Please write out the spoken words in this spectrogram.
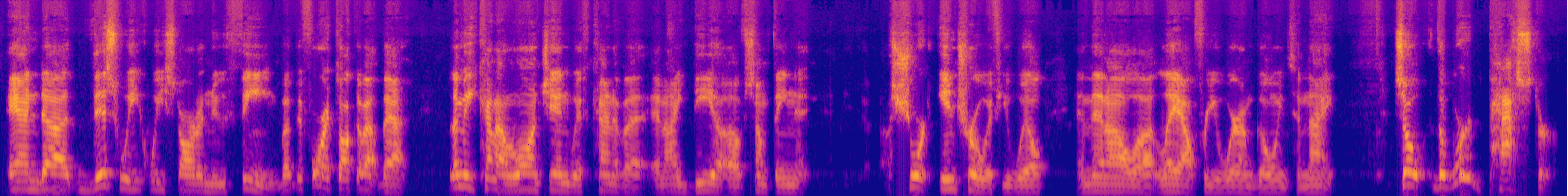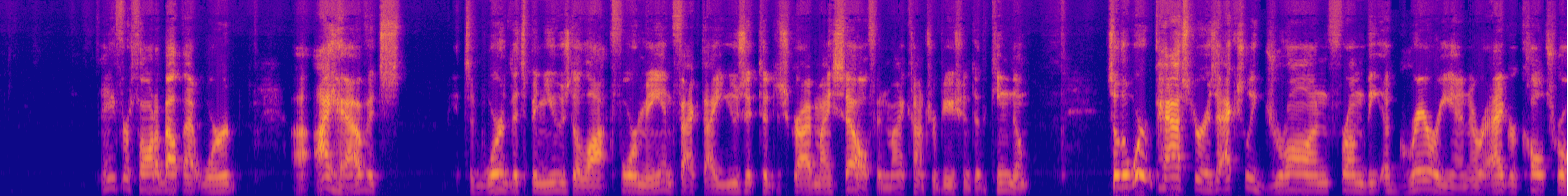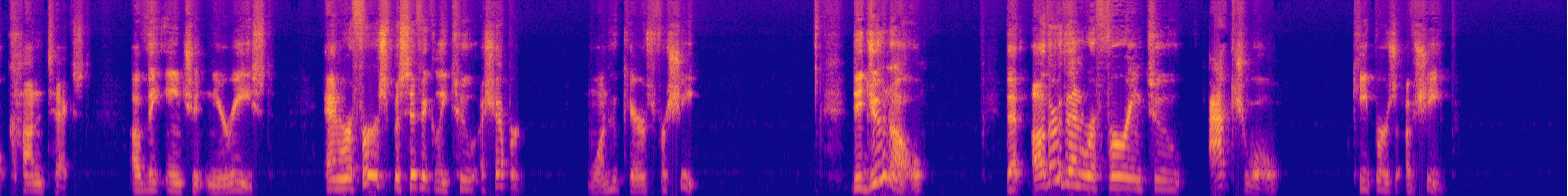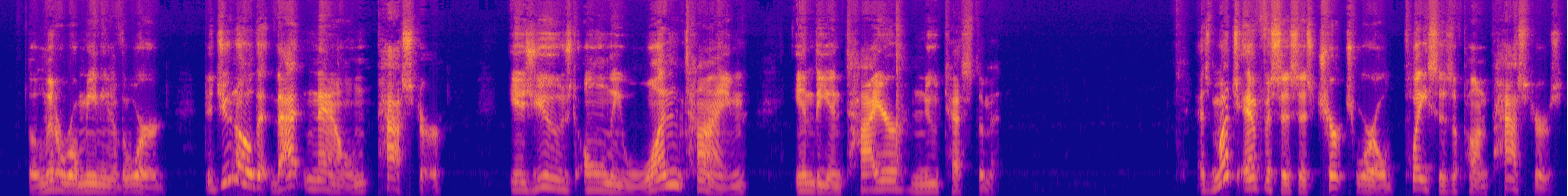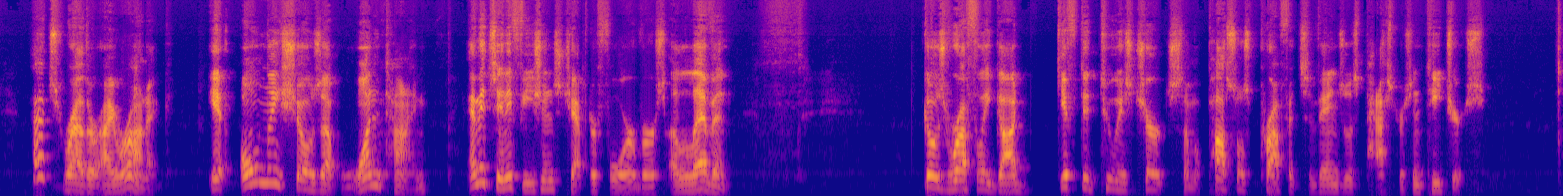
and uh, this week we start a new theme. But before I talk about that, let me kind of launch in with kind of a, an idea of something, a short intro, if you will, and then I'll uh, lay out for you where I'm going tonight. So, the word pastor, any ever thought about that word? Uh, I have. It's it's a word that's been used a lot for me. In fact, I use it to describe myself and my contribution to the kingdom. So, the word pastor is actually drawn from the agrarian or agricultural context of the ancient Near East and refers specifically to a shepherd, one who cares for sheep. Did you know that other than referring to actual keepers of sheep, the literal meaning of the word, did you know that that noun, pastor, is used only one time in the entire New Testament? As much emphasis as church world places upon pastors, that's rather ironic. It only shows up one time, and it's in Ephesians chapter 4, verse 11. Goes roughly God gifted to his church some apostles, prophets, evangelists, pastors, and teachers.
